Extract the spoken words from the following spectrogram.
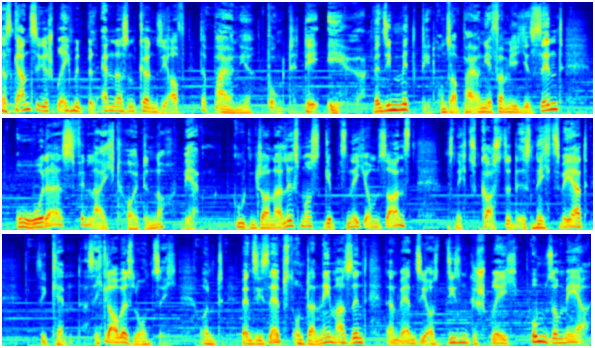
Das ganze Gespräch mit Bill Anderson können Sie auf thepioneer.de hören. Wenn Sie Mitglied unserer Pioneer-Familie sind oder es vielleicht heute noch werden. Guten Journalismus gibt's nicht umsonst. Was nichts kostet, ist nichts wert. Sie kennen das. Ich glaube, es lohnt sich. Und wenn Sie selbst Unternehmer sind, dann werden Sie aus diesem Gespräch umso mehr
